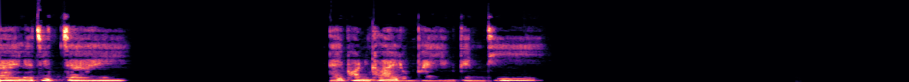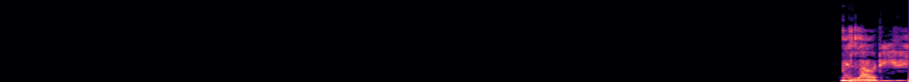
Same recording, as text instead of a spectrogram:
กายและจิตใจ ได้ผ่อนคลายลงไปอย่างเต็มที่ เหมือนเราได้ให้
